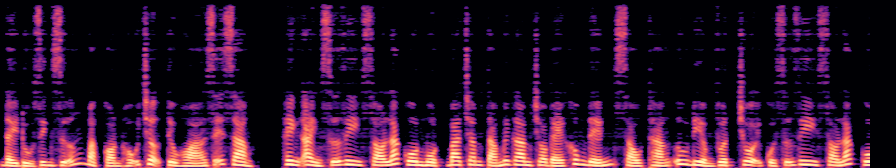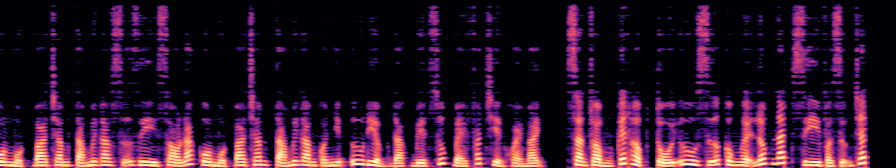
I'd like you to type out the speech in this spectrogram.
đầy đủ dinh dưỡng mà còn hỗ trợ tiêu hóa dễ dàng, Hình ảnh sữa di so lắc gôn 1 380g cho bé không đến 6 tháng ưu điểm vượt trội của sữa di so lắc gôn 1 380g sữa di so lắc gôn 1 380g có những ưu điểm đặc biệt giúp bé phát triển khỏe mạnh. Sản phẩm kết hợp tối ưu giữa công nghệ lốc nát di và dưỡng chất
